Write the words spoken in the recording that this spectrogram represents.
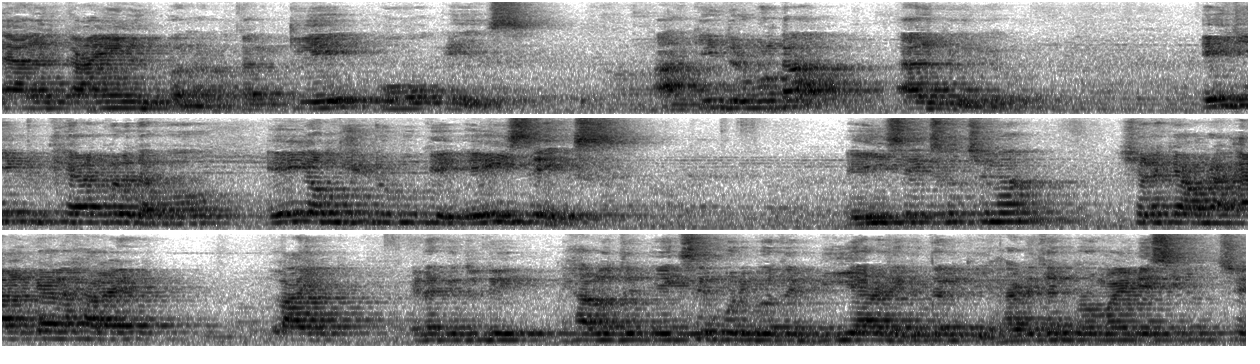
অ্যালকাইন উৎপন্ন হবে। তাহলে কে ও এস আর কি দ্রবণটা? অ্যালকোহলিও এই যে একটু খেয়াল করে দেখো, এই অংশটুকুকে এই সেক্স এই সেক্স হচ্ছে না, সেটাকে আমরা অ্যালকাইল হ্যালাইড লাইক এটাকে যদি হ্যালোজেন এক্সের পরিবর্তে বি আর লিখি, তাহলে কি? হাইড্রোজেন ব্রোমাইড অ্যাসিড হচ্ছে।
